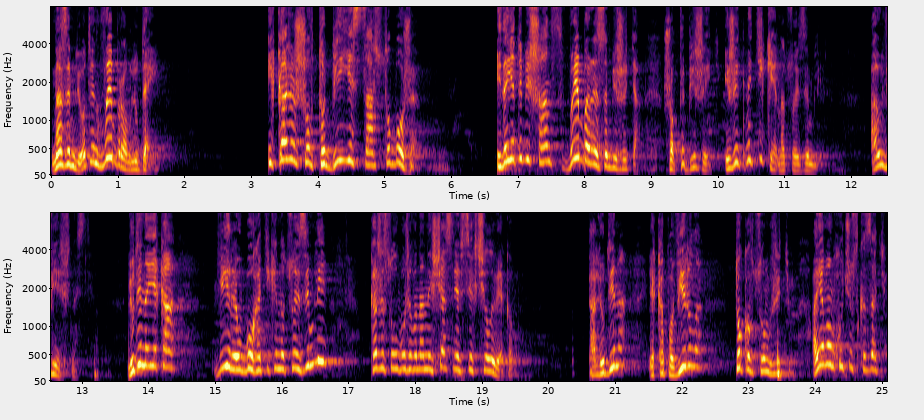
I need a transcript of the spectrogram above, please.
На землі. От він вибрав людей. І каже, що в тобі є царство Боже. І дає тобі шанс, вибери собі життя, щоб тобі жити. І жити не тільки на цій землі, а у вічності. Людина, яка вірить в Бога тільки на цій землі, каже Слово Боже, вона нещасна всіх чоловіків. Та людина, яка повірила тільки в цьому життю. А я вам хочу сказати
